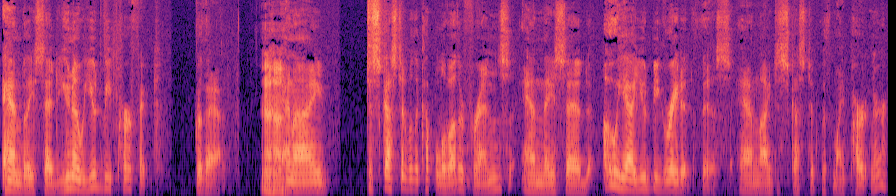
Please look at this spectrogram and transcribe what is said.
and they said, you know, you'd be perfect for that. Uh-huh. And I discussed it with a couple of other friends, and they said, Oh, yeah, you'd be great at this. And I discussed it with my partner,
